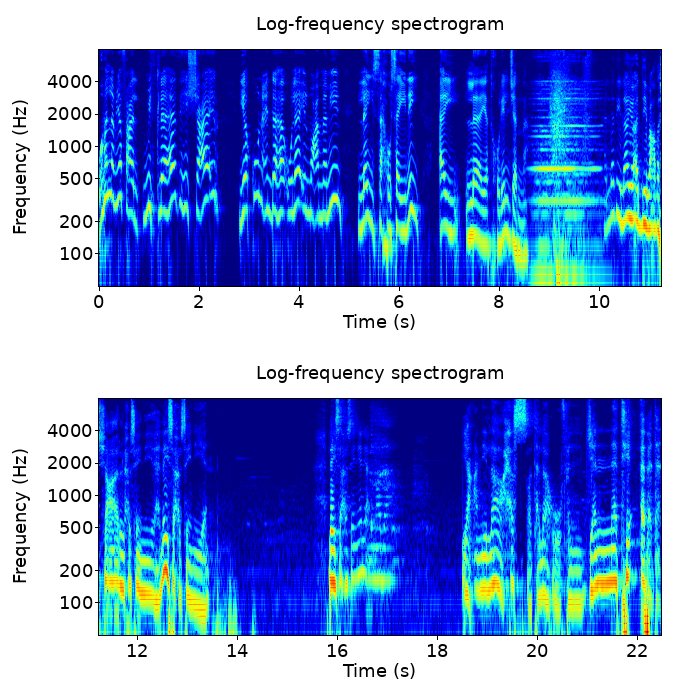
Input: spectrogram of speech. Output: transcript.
ومن لم يفعل مثل هذه الشعائر يكون عند هؤلاء المعممين ليس حسيني أي لا يدخل الجنة. الذي لا يؤدي بعض الشعائر الحسينية ليس حسينيا. ليس حسينيا يعني ماذا؟ يعني لا حصة له في الجنة أبدا.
